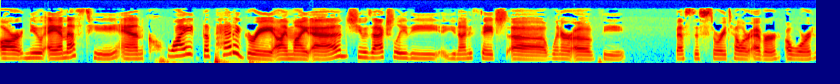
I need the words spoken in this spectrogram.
our new AMST and quite the pedigree, I might add. She was actually the United States uh, winner of the Bestest Storyteller Ever award.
